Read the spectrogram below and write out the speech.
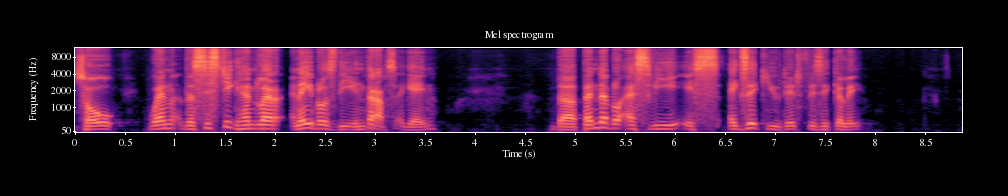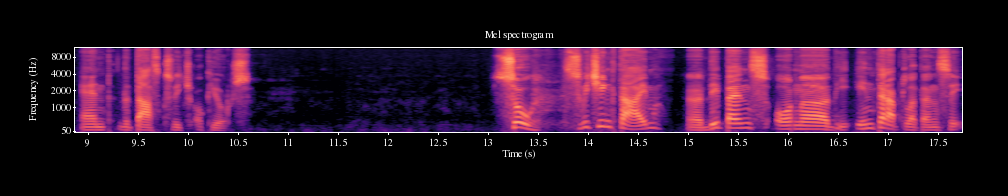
So when the SysTick handler enables the interrupts again, the pendable SV is executed physically and the task switch occurs. So switching time uh, depends on uh, the interrupt latency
